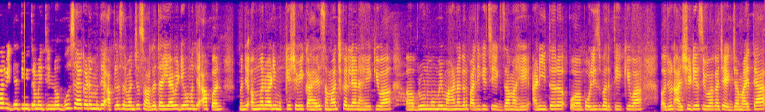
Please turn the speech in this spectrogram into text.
नमस्कार विद्यार्थी मित्र मैत्रिणींनो बुल्स अकॅडमीमध्ये आपलं सर्वांचं स्वागत आहे. या व्हिडिओमध्ये आपण म्हणजे अंगणवाडी मुख्य सेविका आहे समाज कल्याण आहे किंवा बृहन्मुंबई महानगरपालिकेची एक्झाम आहे आणि इतर पो पोलीस भरती किंवा अजून आय सी डी एस विभागाच्या एक्झाम आहे त्या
